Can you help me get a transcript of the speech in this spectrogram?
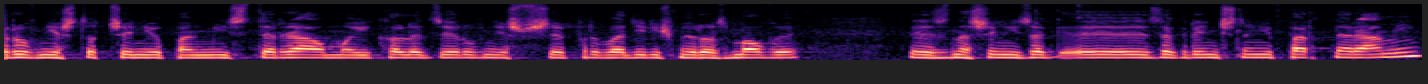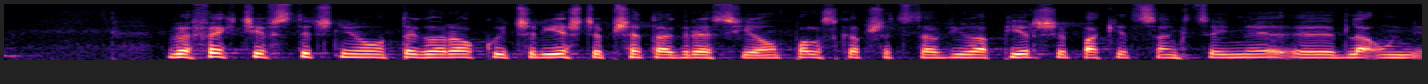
również to czynił, pan minister Rao, moi koledzy również przeprowadziliśmy rozmowy z naszymi e, zagranicznymi partnerami. W efekcie w styczniu tego roku, czyli jeszcze przed agresją, Polska przedstawiła pierwszy pakiet sankcyjny e, dla Unii,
